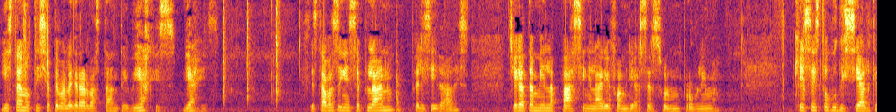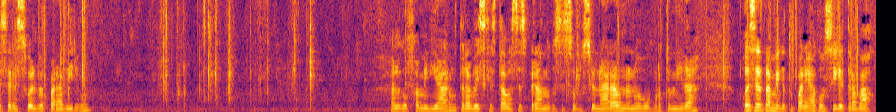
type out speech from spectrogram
y esta noticia te va a alegrar bastante. Viajes, viajes. Si estabas en ese plano, felicidades. Llega también la paz en el área familiar, se resuelve un problema. ¿Qué es esto judicial que se resuelve para Virgo? Algo familiar, otra vez que estabas esperando que se solucionara una nueva oportunidad. Puede ser también que tu pareja consigue trabajo.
